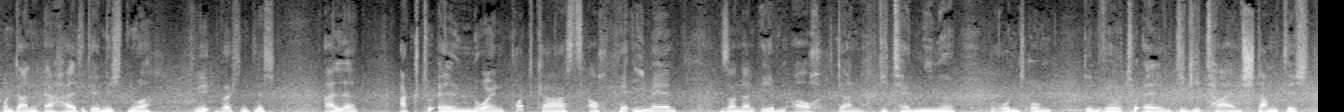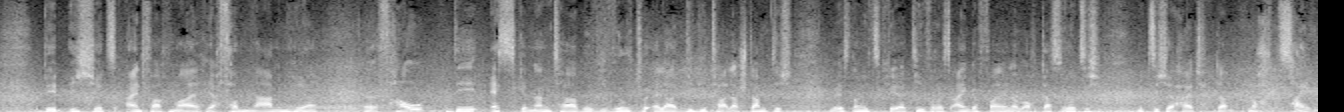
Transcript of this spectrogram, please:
und dann erhaltet ihr nicht nur wöchentlich alle aktuellen neuen Podcasts auch per E-Mail, sondern eben auch dann die Termine rund um den virtuellen digitalen Stammtisch, den ich jetzt einfach mal ja, vom Namen her äh, VDS genannt habe, wie virtueller digitaler Stammtisch. Mir ist noch nichts Kreativeres eingefallen, aber auch das wird sich mit Sicherheit dann noch zeigen.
